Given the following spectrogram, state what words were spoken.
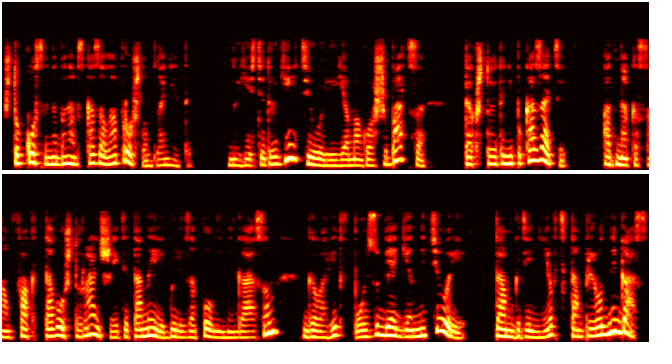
что косвенно бы нам сказала о прошлом планеты. Но есть и другие теории, я могу ошибаться, так что это не показатель. Однако сам факт того, что раньше эти тоннели были заполнены газом, говорит в пользу биогенной теории. Там, где нефть, там природный газ.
